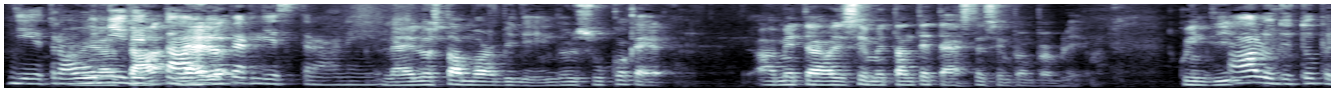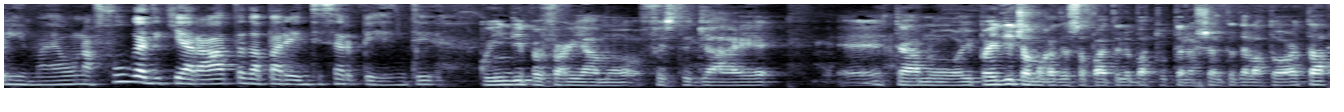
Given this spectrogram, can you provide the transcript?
dietro a ogni realtà, dettaglio lei- per gli estranei. lei lo sta ammorbidendo il succo che a mettere insieme tante teste è sempre un problema quindi, Ah, l'ho detto prima, è una fuga dichiarata da parenti serpenti. quindi preferiamo festeggiare eh, tra noi. Poi diciamo che adesso a parte le battute la scelta della torta.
